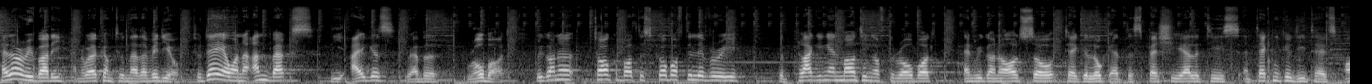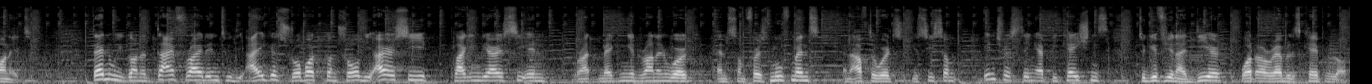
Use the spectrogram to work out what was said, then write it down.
Hello everybody and welcome to another video. Today I want to unbox the igus Rebel robot. We're going to talk about the scope of delivery, the plugging and mounting of the robot and we're going to also take a look at the specialities and technical details on it. Then we're to dive right into the igus robot control, the IRC, plugging the IRC in, making it run and work and some first movements and afterwards you see some interesting applications to give you an idea what our Rebel is capable of.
